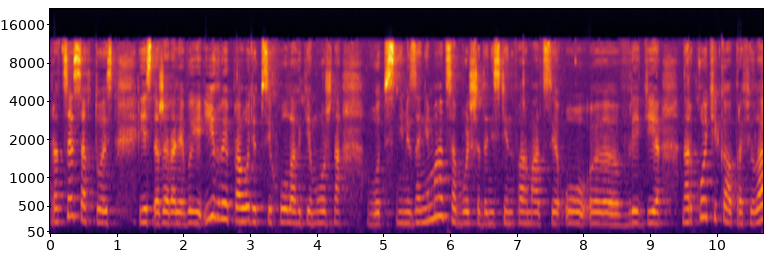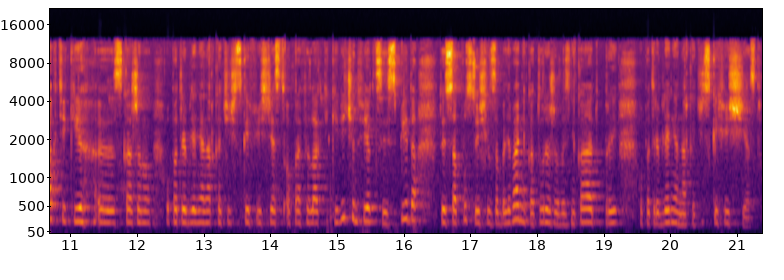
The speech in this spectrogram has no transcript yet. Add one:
процессах, то есть есть даже ролевые игры, проводит психолог, где можно вот с ними заниматься, больше донести информации о э, вреде наркотика, о профилактике, э, скажем, употребления наркотических веществ, о профилактике ВИЧ-инфекции, СПИДа, то есть сопутствующих заболеваний, которые же возникают при употреблении наркотических веществ.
